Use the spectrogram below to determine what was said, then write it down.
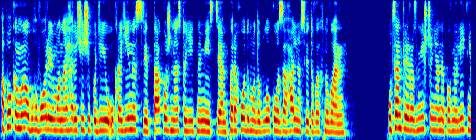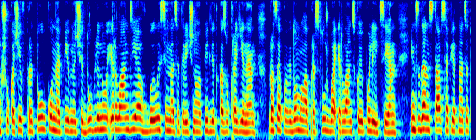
А поки ми обговорюємо найгарячіші події України, світ також не стоїть на місці. Переходимо до блоку загальносвітових новин. У центрі розміщення неповнолітніх шукачів притулку на півночі Дубліну Ірландія вбили 17-річного підлітка з України. Про це повідомила прес-служба ірландської поліції. Інцидент стався 15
